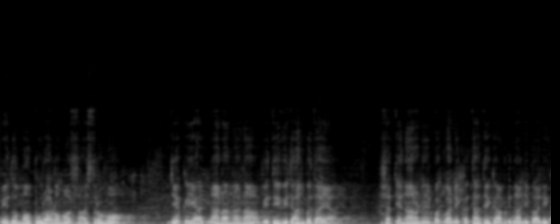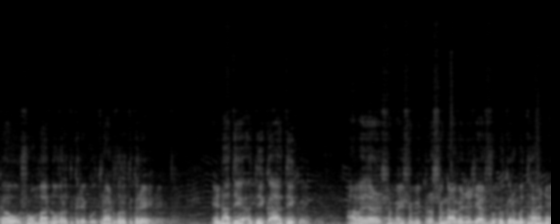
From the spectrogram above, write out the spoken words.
વેદોમાં, પુરાણોમાં, શાસ્ત્રોમાં જે કંઈ આ નાના નાના વિધિ વિધાન બતાવ્યા સત્યનારાયણ ભગવાનની કથાથી કે આપણી નાની બાલિકાઓ સોમવારનું વ્રત કરે ગુતરાટ વ્રત કરે, એનાથી અધિકાધિક આવા જ્યારે સમય સમય પ્રસંગ આવે ને જ્યાં શુભ કર્મ થાય ને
